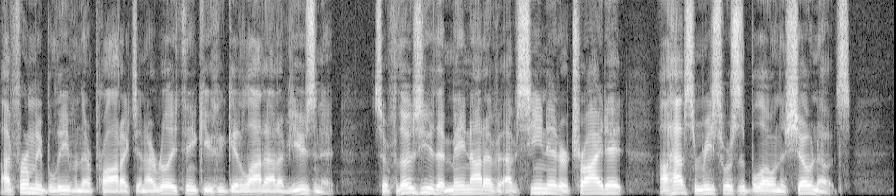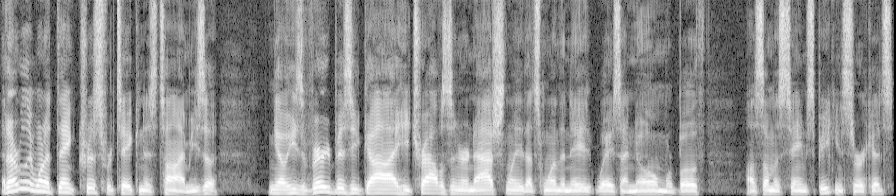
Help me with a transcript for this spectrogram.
I firmly believe in their product and I really think you could get a lot out of using it. So, for those of you that may not have, have seen it or tried it, I'll have some resources below in the show notes. And I really want to thank Chris for taking his time. He's a you know, he's a very busy guy. He travels internationally. That's one of the ways I know him. We're both on some of the same speaking circuits.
